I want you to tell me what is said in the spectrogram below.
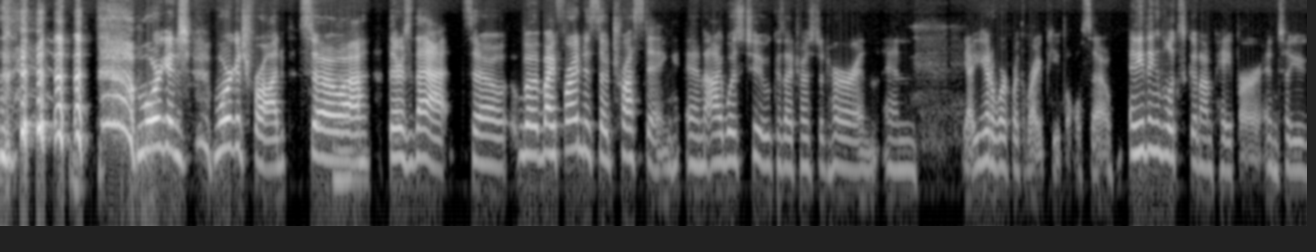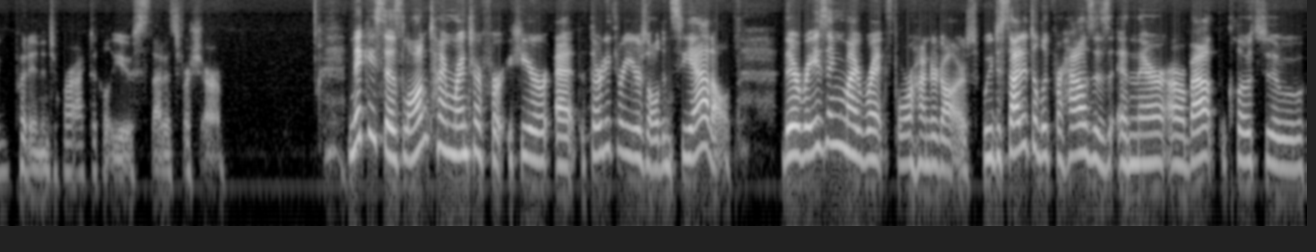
mortgage mortgage fraud. So uh, there's that. So, but my friend is so trusting, and I was too because I trusted her. And and yeah, you got to work with the right people. So anything that looks good on paper until you put it into practical use, that is for sure. Nikki says, longtime renter for here at 33 years old in Seattle. They're raising my rent $400. We decided to look for houses, and there are about close to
